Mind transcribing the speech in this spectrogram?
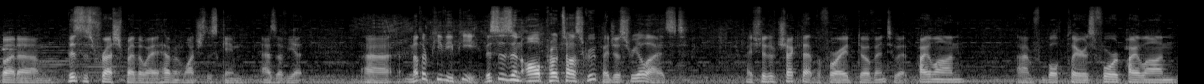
But um, this is fresh, by the way. I haven't watched this game as of yet. Uh, another PvP. This is an all Protoss group, I just realized. I should have checked that before I dove into it. Pylon um, from both players. Forward Pylon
